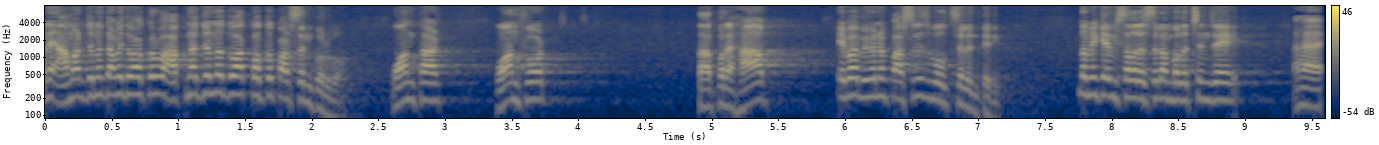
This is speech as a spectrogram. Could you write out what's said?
মানে আমার জন্য তো আমি দোয়া করব, আপনার জন্য দোয়া কত পার্সেন্ট করব? ওয়ান থার্ড ওয়ান ফোর্থ তারপরে হাফ এবার বিভিন্ন পার্সেন্টেজ বলছিলেন তিনি। নবী করিম সাল্লাহ সাল্লাম বলেছেন যে হ্যাঁ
